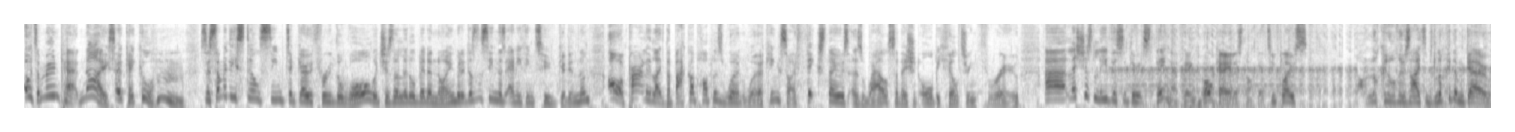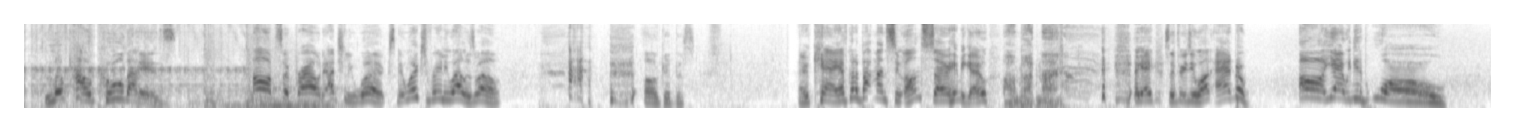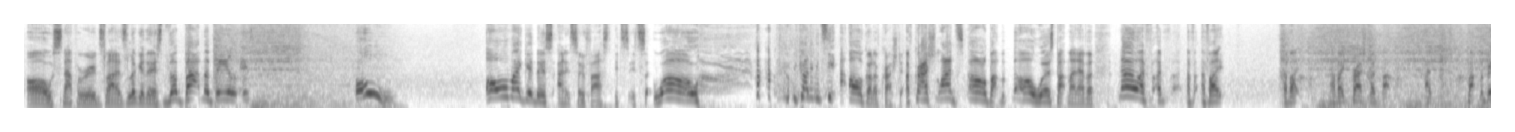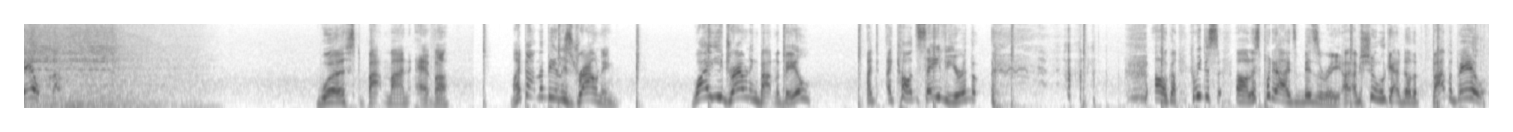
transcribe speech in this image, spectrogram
Oh, it's a moon pet. Nice. Okay, cool. Hmm. So some of these still seem to go through the wall, which is a little bit annoying, but it doesn't seem there's anything too good in them. Oh, apparently, like, the backup hoppers weren't working, so I fixed those as well, so they should all be filtering through. Uh, let's just leave this to do its thing, I think. Okay, let's not get too close. Oh, look at all those items. Look at them go. Look how cool that is. Oh, I'm so proud. It actually works. And it works really well as well. oh, goodness. Okay, I've got a Batman suit on, so here we go. I'm Batman. okay, so three, two, one, and boom. Oh, yeah, we need a... Whoa. Oh, snapperoons, lads. Look at this. The Batmobile is... Oh. Oh, my goodness. And it's so fast. It's... it's. Whoa. we can't even see... Oh, God, I've crashed it. I've crashed, lads. Oh, Batman. Oh, worst Batman ever. No, I've... I've... Have, have I... Have I... Have I crashed my Bat... I, Batmobile? No. Worst Batman ever. My Batmobile is drowning. Why are you drowning, Batmobile? I, I can't save you. You're in the... oh, God. Can we just... Oh, let's put it out its misery. I, I'm sure we'll get another Batmobile.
